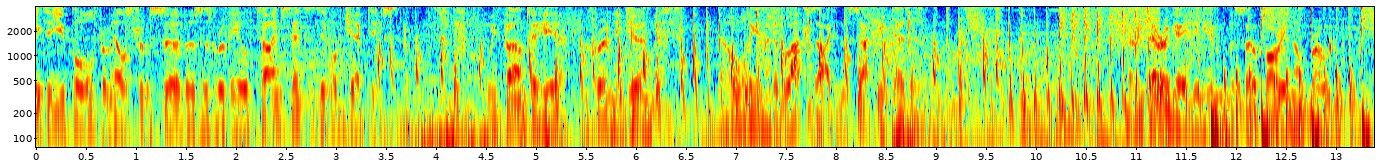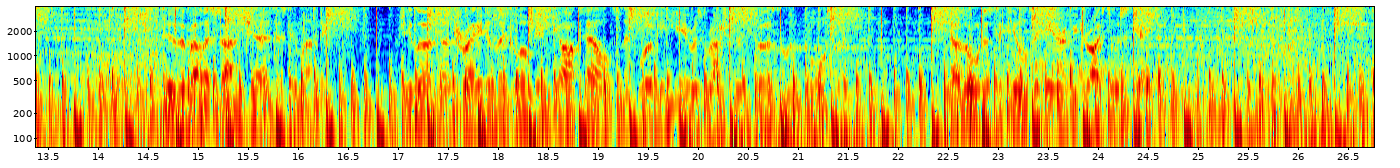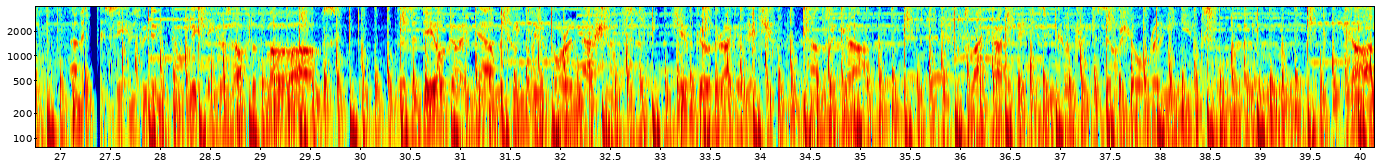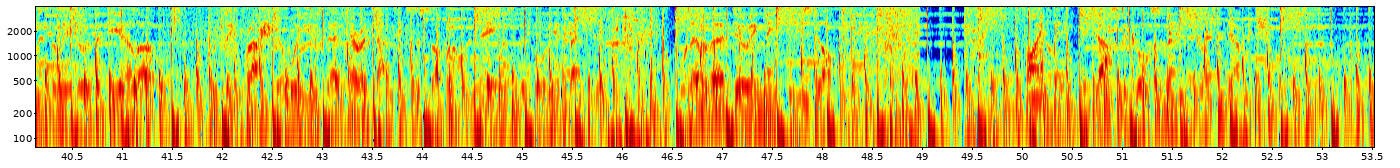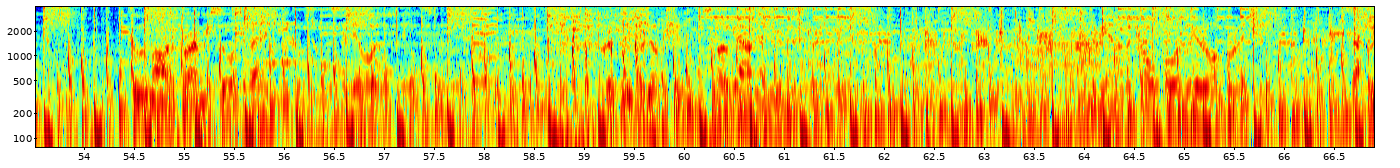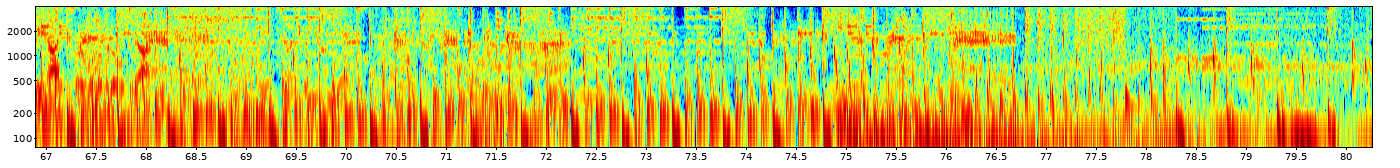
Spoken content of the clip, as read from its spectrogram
Data you pulled from Hellstrom's servers has revealed time-sensitive objectives. We found Tahir, a friendly journalist. They're holding him at a black site in the Sakri Desert. They're interrogating him, but so far he's not broken. Isabella Sanchez is commanding. She learned her trade in the Colombian cartels and is working here as Rashida's personal enforcer. She has orders to kill Tahir if he tries to escape. And it seems we didn't completely cut off the flow of arms. There's a deal going down between two foreign nationals, Zhivko Dragovic and Hamza Khan. Looks like Dragovic is in country to sell short-range nukes. Khan is the leader of the DLO. We think Rashida will use their terror tactics to soften up the neighbors before the offensive. Whatever they're doing needs to be stopped. Finally, it's asked to cause some Production, slow down industry. Going to be another Cold War Zero operation. Heights overlook all targets. Be in touch when you're on the.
